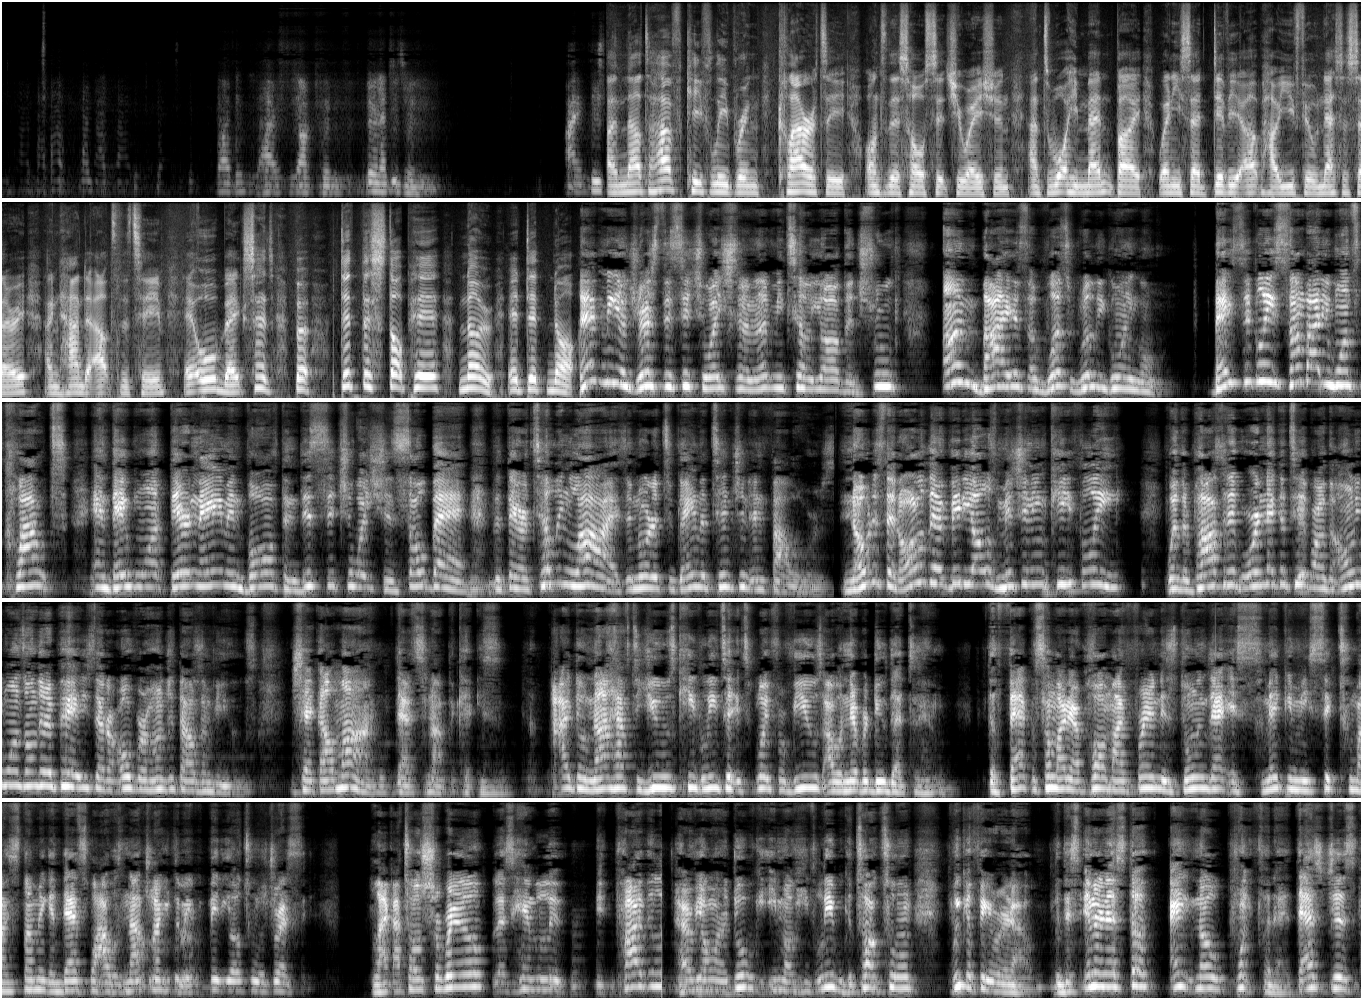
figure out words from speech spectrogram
And now to have Keith Lee bring clarity onto this whole situation and to what he meant by when he said divvy it up how you feel necessary and hand it out to the team, it all makes sense. But did this stop here? No, it did not. Let me address this situation and let me tell y'all the truth, unbiased of what's really going on. Basically, somebody wants clout and they want their name involved in this situation so bad that they are telling lies in order to gain attention and followers. Notice that all of their videos mentioning Keith Lee, whether positive or negative, are the only ones on their page that are over 100,000 views. Check out mine. That's not the case. I do not have to use Keith Lee to exploit for views. I would never do that to him. The fact that somebody I call my friend is doing that is making me sick to my stomach, and that's why I was not trying to make a video to address it. Like I told Sherelle, let's handle it privately. However y'all want to do it, we can email Keith Lee, we can talk to him, we can figure it out. But this internet stuff ain't no point for that. That's just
